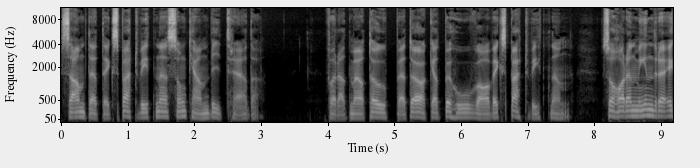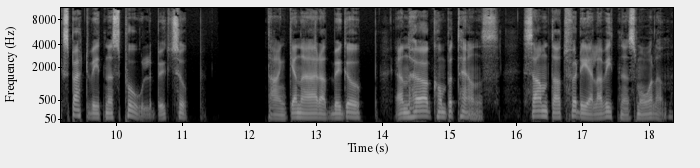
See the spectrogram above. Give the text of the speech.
samt ett expertvittne som kan biträda. För att möta upp ett ökat behov av expertvittnen så har en mindre expertvittnespool byggts upp. Tanken är att bygga upp en hög kompetens samt att fördela vittnesmålen.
